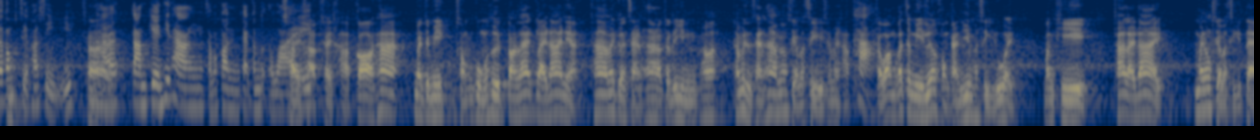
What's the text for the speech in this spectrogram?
ก็ต้องเสียภาษีใช่ นะคะตามเกณฑ์ที่ทางสมรกรมีการกำหนดเอาไว้ ใช่ครับใช่ครับก็ถ้ามันจะมี 2 กลุ่มก็คือตอนแรกรายได้เนี่ยถ้าไม่เกินแสนห้าเราจะได้ยินเพราะว่าถ้าไม่ถึงแสนห้าไม่ต้องเสียภาษีใช่ไหมครับ ค่ะแต่ว่ามันก็จะมีเรื่องของการยื่นภาษีด้วย บางที ถ้ารายได้ไม่ต้องเสียภาษีแต่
